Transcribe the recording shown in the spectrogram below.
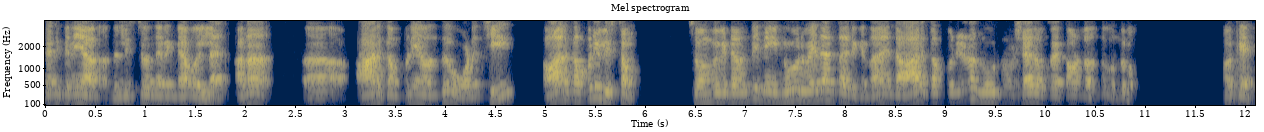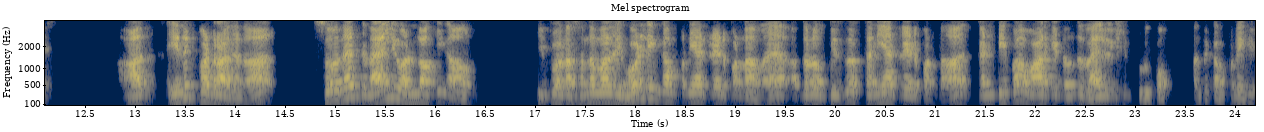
தனித்தனியா அந்த லிஸ்ட் வந்து எனக்கு ஞாபகம் இல்லை. ஆனா ஆறு கம்பெனியை வந்து உடைச்சி ஆறு கம்பெனி லிஸ்ட் ஆகும். ஸோ உங்ககிட்ட வந்து இன்னைக்கு நூறு வேதாந்தா இருக்குன்னா இந்த ஆறு கம்பெனியோட நூறு நூறு ஷேர் உங்க அக்கௌண்ட்ல வந்து வந்துடும் ஓகே எதுக்கு பண்றாங்கன்னா ஸோ தட் வேல்யூ அன்லாக்கிங் ஆகும். இப்போ நான் சொன்ன மாதிரி ஹோல்டிங் கம்பெனியா ட்ரேட் பண்ணாம அதோட பிசினஸ் தனியா ட்ரேட் பண்ணா கண்டிப்பா மார்க்கெட் வந்து வேல்யூவேஷன் கொடுக்கும் அந்த கம்பெனிக்கு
